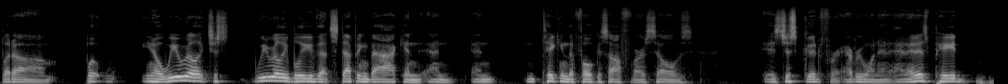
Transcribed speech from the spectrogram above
But um, but you know, we really just we really believe that stepping back and and and taking the focus off of ourselves is just good for everyone, and, and it has paid mm-hmm.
